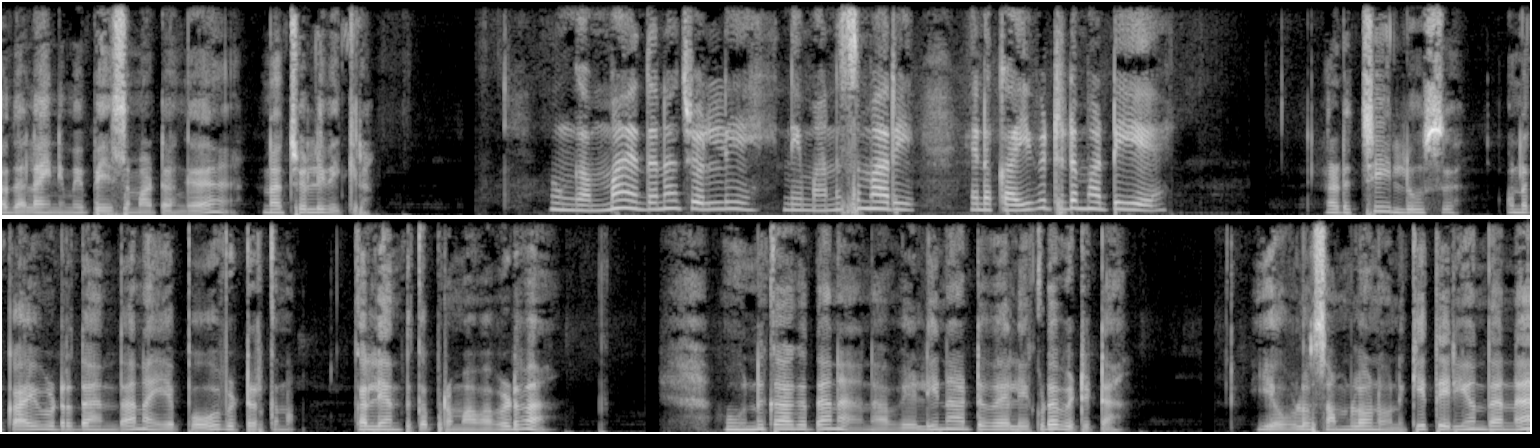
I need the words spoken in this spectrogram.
அதெல்லாம் இனிமே பேச மாட்டாங்க. நான் சொல்லி வைக்கிறேன். உங்கள் அம்மா எதனா சொல்லி நீ மனசு மாறி என்னை கை விட்டுட மாட்டியே. அடிச்சு லூஸு உன்னை கை விடுறதா இருந்தால் நான் எப்போவோ விட்டுருக்கணும். கல்யாணத்துக்கு அப்புறமாவா விடுவேன்? உனக்காக தானே நான் வெளிநாட்டு வேலையை கூட விட்டுட்டேன். எவ்வளோ சம்பளம்னு உனக்கே தெரியும் தானே?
